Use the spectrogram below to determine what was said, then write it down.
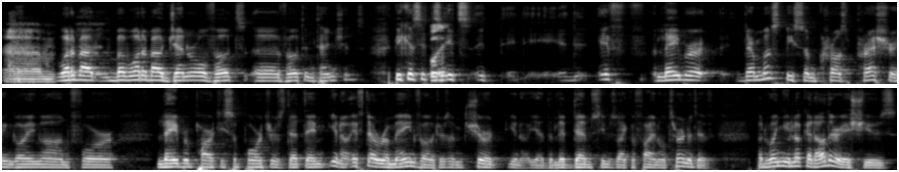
Um, what about but what about general vote uh, vote intentions? Because it's well, it's it, it, it, if Labour there must be some cross pressuring going on for Labour Party supporters that they you know if they're Remain voters, I'm sure you know yeah the Lib Dem seems like a fine alternative, but when you look at other issues,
